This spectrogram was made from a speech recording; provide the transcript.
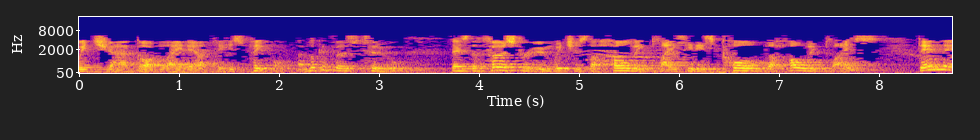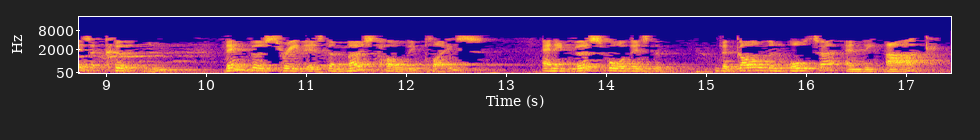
which uh, God laid out for his people. And look at verse 2. There's the first room, which is the holy place. It is called the holy place. Then there's a curtain. Then, verse 3, there's the most holy place. And in verse 4, there's the, the golden altar and the ark.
